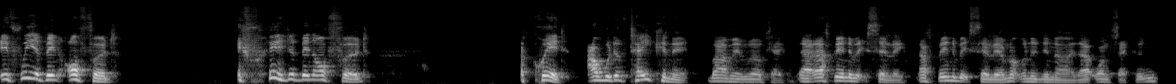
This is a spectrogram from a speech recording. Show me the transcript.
If we had been offered, if we'd have been offered a quid, I would have taken it. But I mean, okay, that's been a bit silly. That's been a bit silly. I'm not going to deny that. One second.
